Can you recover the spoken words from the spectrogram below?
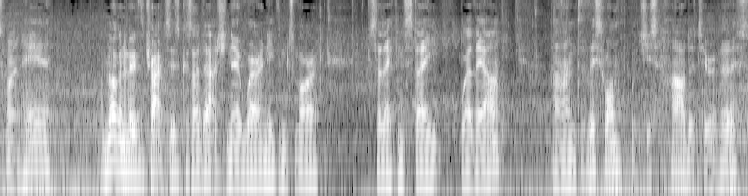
This one in here. I'm not going to move the tractors because I don't actually know where I need them tomorrow. So they can stay where they are. And this one, which is harder to reverse.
